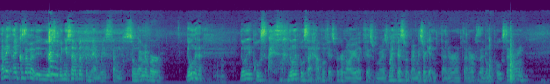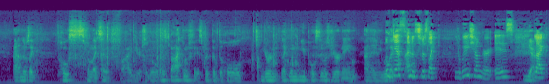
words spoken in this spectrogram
I think because I, remember you, And- when you said about the memories thing. So I remember the only thing. The only posts, I, the only posts I have on Facebook are now like Facebook memories. My Facebook memories are getting thinner and thinner because I don't post anything. And there was like posts from like say like five years ago. It was back when Facebook did the whole your like when you posted it was your name and then you would Oh like yes, and it's just like Louise Younger is Yeah. like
